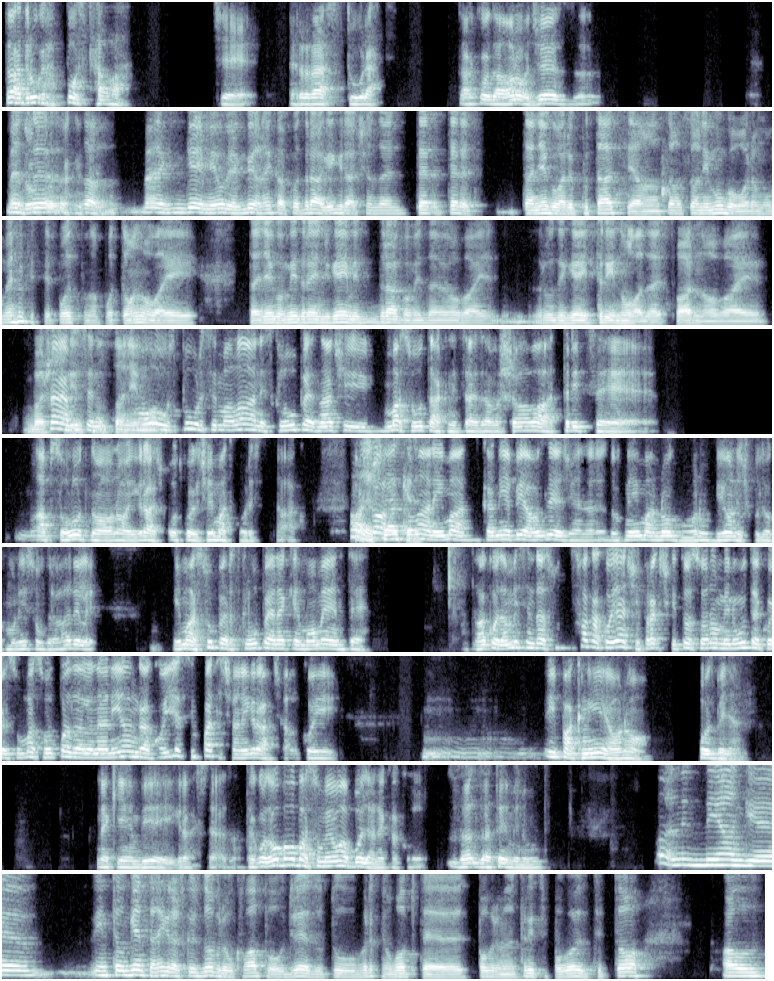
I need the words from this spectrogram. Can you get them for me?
Ta druga postava će rasturati. Tako da ono, jazz meni se, da, meni game je uvijek bio nekako drag igrač, onda je teret, ta njegova reputacija, ono, sa, sa onim ugovorom u Memphis je potpuno potonula i taj njegov mid-range game i drago mi da je ovaj Rudy Gay 3-0, da je stvarno ovaj, baš ne, mislim, to Ovo u Spursima lani s klupe, znači masu utakmica je završava, trice, apsolutno ono igrač od kojeg će imati koristi tako. On je ima, kad nije bio ozlijeđen, dok nije ima nogu, onu bioničku, dok mu nisu ugradili, ima super sklupe neke momente, tako da mislim da su svakako jači, praktički to su ono minute koje su masu otpadale na Nijanga, koji je simpatičan igrač, ali koji mm, ipak nije ono ozbiljan neki NBA igrač, ja znam. Tako da oba, oba su mi ova bolja nekako za, za te minute. Pa, Nijang je inteligentan igrač koji je dobro uklapao u džezu, tu vrtnju lopte, povremeno tricu pogoditi to, ali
